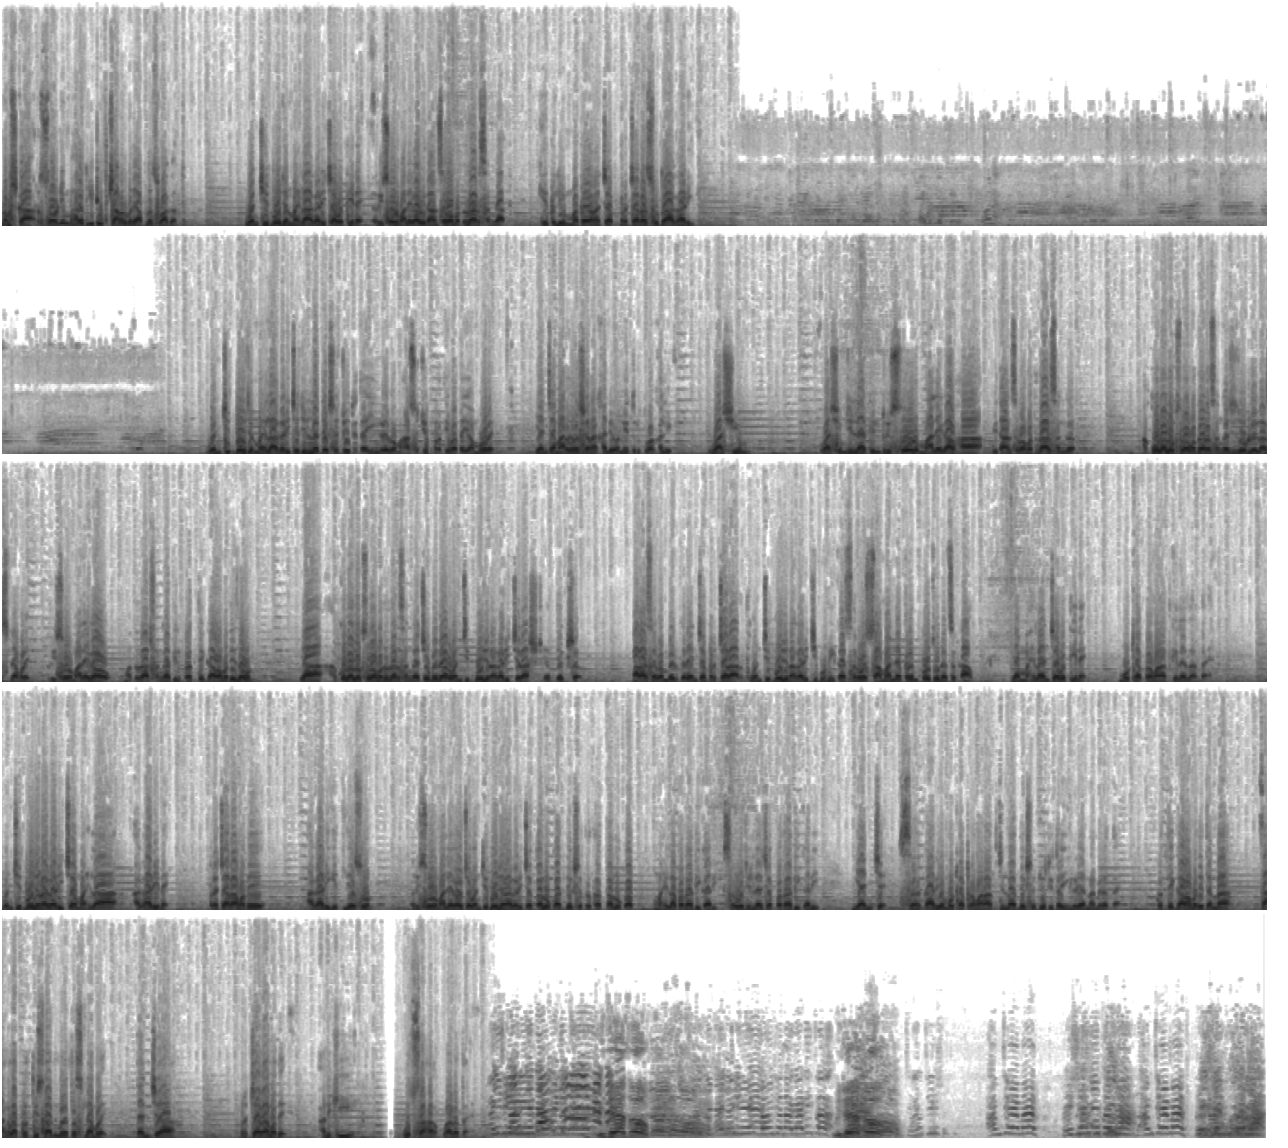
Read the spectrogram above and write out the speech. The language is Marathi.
नमस्कार स्वर्णिम भारत युट्यूब चॅनलमध्ये आपलं स्वागत. वंचित बहुजन महिला आघाडीच्या वतीने रिसोड मालेगाव विधानसभा मतदारसंघात घेतली मतदानाच्या प्रचारात सुद्धा आघाडी. वंचित बहुजन महिला आघाडीच्या जिल्हाध्यक्ष ज्योतिताई इंगळे व महासचिव प्रतिभाताई अंबोरे यांच्या मार्गदर्शनाखाली व नेतृत्वाखाली वाशिम वाशिम जिल्ह्यातील रिसोड मालेगाव हा विधानसभा मतदारसंघ अकोला लोकसभा मतदारसंघाशी जोडलेला असल्यामुळे रिसोड मालेगाव मतदारसंघातील प्रत्येक गावामध्ये जाऊन या अकोला लोकसभा मतदारसंघाचे उमेदवार वंचित बहुजन आघाडीचे राष्ट्रीय अध्यक्ष बाळासाहेब आंबेडकर यांच्या प्रचारार्थ वंचित बहुजन आघाडीची भूमिका सर्वसामान्यपर्यंत पोहोचवण्याचं काम या महिलांच्या वतीने मोठ्या प्रमाणात केलं जात आहे. वंचित बहुजन आघाडीच्या महिला आघाडीने प्रचारामध्ये आघाडी घेतली असून रिसोड मालेगावच्या वंचित बहुजन आघाडीच्या तालुका अध्यक्ष तथा तालुका महिला पदाधिकारी सर्व जिल्ह्याच्या पदाधिकारी यांचे सहकार्य मोठ्या प्रमाणात जिल्हाध्यक्ष ज्योतिता इंगळे यांना मिळत आहे. प्रत्येक गावामध्ये त्यांना चांगला प्रतिसाद मिळत असल्यामुळे त्यांच्या प्रचारामध्ये आणखी उत्साह वाढत आहे. विजय असो. विजय असो. आमचे मत प्रेशर कुकरला आमचे मत प्रेशर कुकरला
